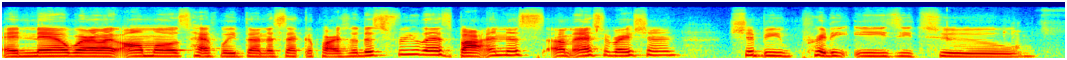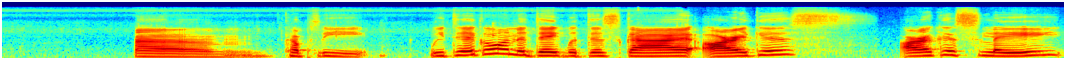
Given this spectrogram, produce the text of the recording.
And now we're like almost halfway done the second part. So this freelance botanist um, aspiration should be pretty easy to um complete. We did go on a date with this guy, Argus. Argus Slade.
